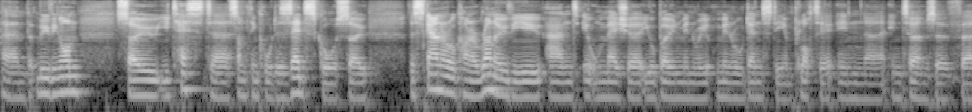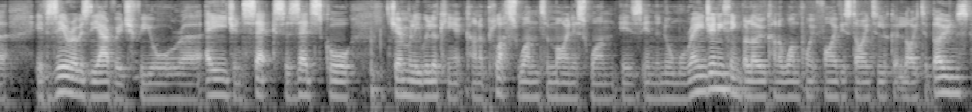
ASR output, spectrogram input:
Um, but moving on, so you test uh, something called a Z score. So the scanner will kind of run over you and it will measure your bone mineral mineral density and plot it in uh, in terms of uh, if zero is the average for your uh, age and sex a z score generally we're looking at kind of plus one to minus one is in the normal range. Anything below kind of 1.5 you're starting to look at lighter bones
